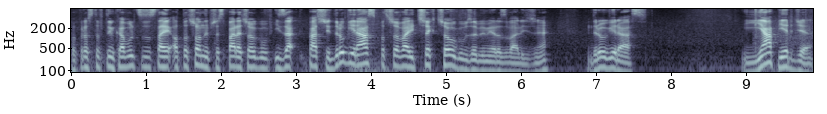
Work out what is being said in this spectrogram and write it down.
po prostu w tym kawulcu zostaje otoczony przez parę czołgów i za... Patrzcie, drugi raz potrzebowali trzech czołgów, żeby mnie rozwalić, nie? Drugi raz. Ja pierdzielę.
